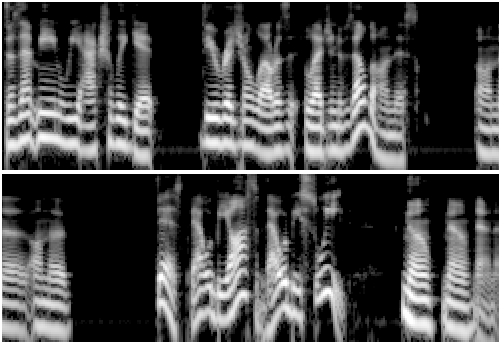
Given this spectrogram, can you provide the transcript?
does that mean we actually get the original Legend of Zelda on this on the on the disc. That would be awesome. That would be sweet. No, no, no, no, no,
